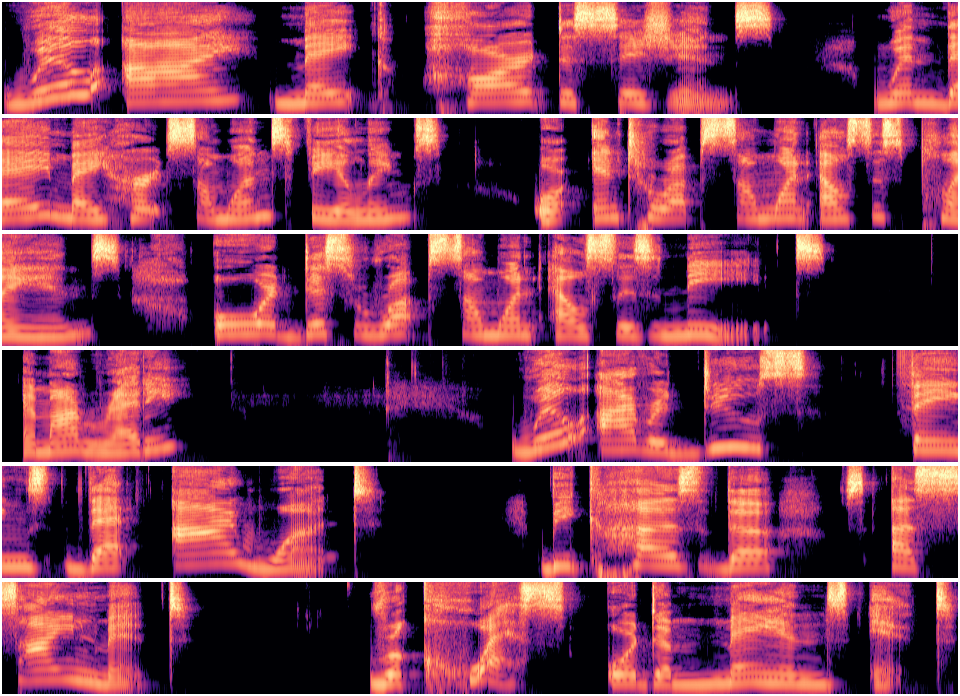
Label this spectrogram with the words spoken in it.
Will I make hard decisions when they may hurt someone's feelings or interrupt someone else's plans or disrupt someone else's needs. Am I ready? Will I reduce things that I want because the assignment requests or demands it?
